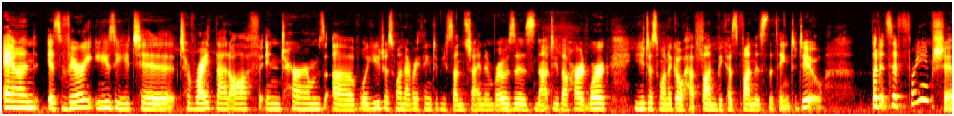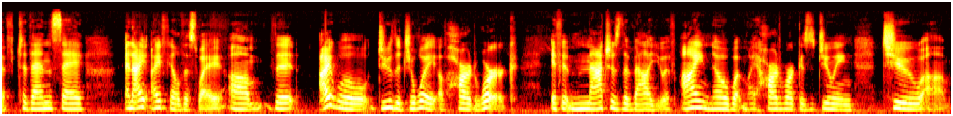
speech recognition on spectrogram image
And it's very easy to, to write that off in terms of, well, you just want everything to be sunshine and roses, not do the hard work. You just want to go have fun because fun is the thing to do. But it's a frame shift to then say, and I, I feel this way, um, that I will do the joy of hard work if it matches the value, if I know what my hard work is doing to um,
